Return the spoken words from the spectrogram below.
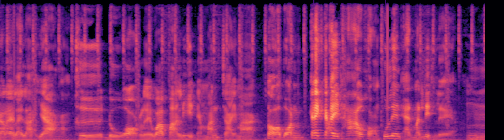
อะไรหลาย ๆ อย่างอะคือดูออกเลยว่าปารีสเนี่ยมั่นใจมาก ต่อบอลใกล้ ๆ เท้าของผู้เล่นแอดมาดริดเลยอะอืม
